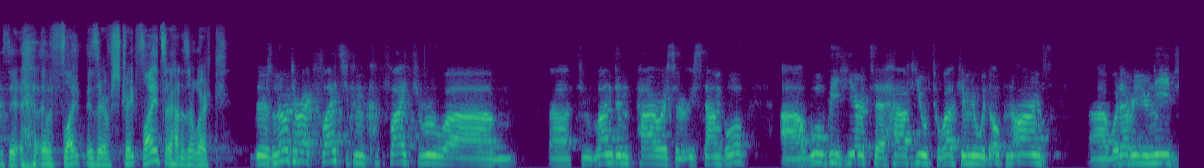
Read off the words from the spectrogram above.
is there a flight? Is there straight flights, or how does it work? There's no direct flights. You can fly through um, uh, through London, Paris, or Istanbul. Uh, we'll be here to have you, to welcome you with open arms. Uh, whatever you need,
